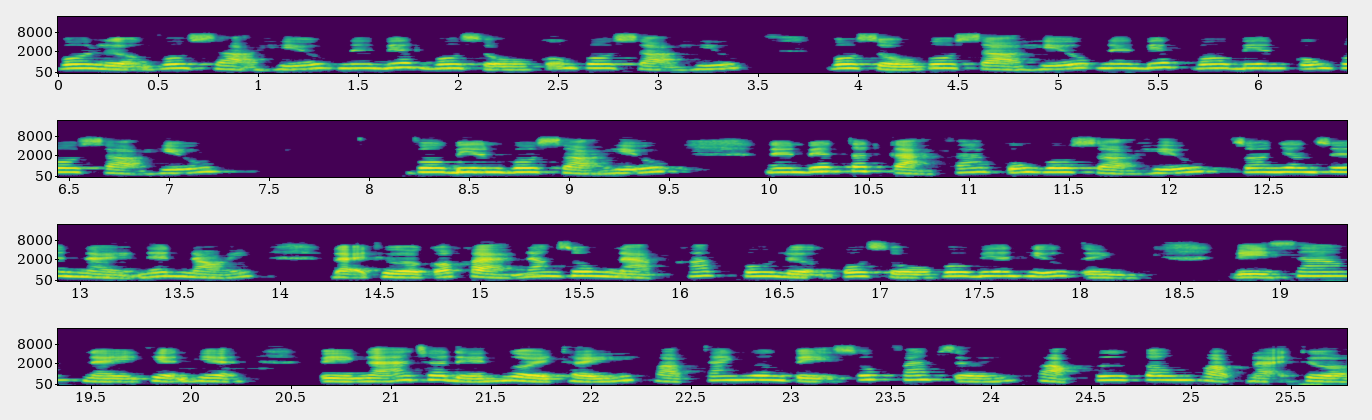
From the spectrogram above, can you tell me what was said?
Vô lượng vô sở hữu nên biết vô số cũng vô sở hữu. Vô số vô sở hữu nên biết vô biên cũng vô sở hữu vô biên vô sở hữu, nên biết tất cả pháp cũng vô sở hữu, do nhân duyên này nên nói, đại thừa có khả năng dung nạp khắp vô lượng vô số vô biên hữu tình. Vì sao? Này thiện hiện, vì ngã cho đến người thấy hoặc thanh hương vị xúc pháp giới, hoặc hư không, hoặc đại thừa,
